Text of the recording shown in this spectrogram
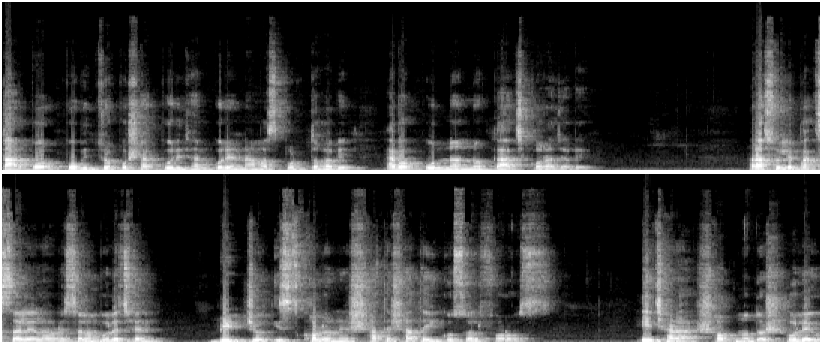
তারপর পবিত্র পোশাক পরিধান করে নামাজ পড়তে হবে এবং অন্যান্য কাজ করা যাবে। রাসুল পাক সাল্লাম বলেছেন, বীর্য স্খলনের সাথে সাথেই গোসল ফরজ। এছাড়া স্বপ্নদোষ হলেও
